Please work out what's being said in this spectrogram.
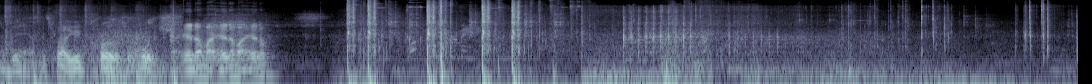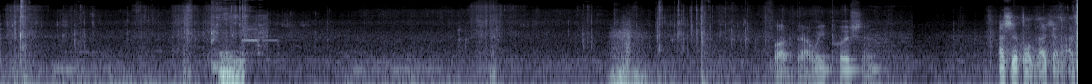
Oh, damn, it's probably a good close, Holy shit. I hit him, I hit him, I hit him. Fuck that, we pushing. I should pull that gun out.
